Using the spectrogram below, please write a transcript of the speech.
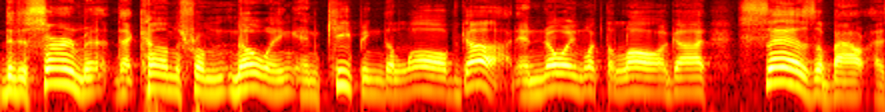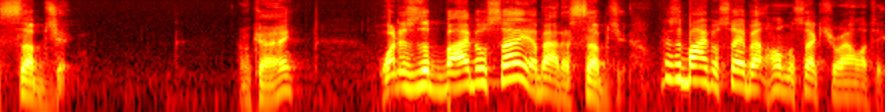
the discernment that comes from knowing and keeping the law of God and knowing what the law of God says about a subject. Okay? What does the Bible say about a subject? What does the Bible say about homosexuality?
